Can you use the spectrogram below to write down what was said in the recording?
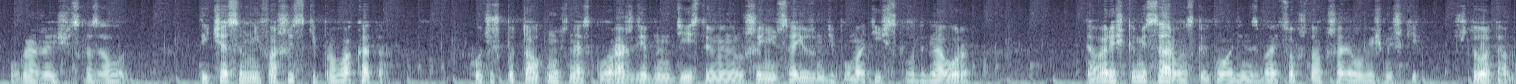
— угрожающе сказал он. Ты часом не фашистский провокатор? Хочешь подтолкнуть нас к враждебным действиям и нарушению союзом дипломатического договора? «Товарищ комиссар!» — воскликнул один из бойцов, что обшарил вещмешки. «Что там?»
